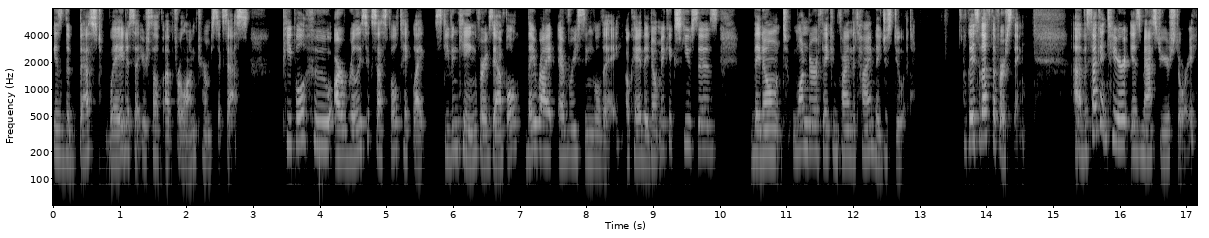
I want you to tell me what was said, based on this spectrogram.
is the best way to set yourself up for long term success people who are really successful, take like Stephen King, for example, they write every single day. Okay. They don't make excuses. They don't wonder if they can find the time. They just do it. Okay, so that's the first thing. Uh, the second tier is master your story.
